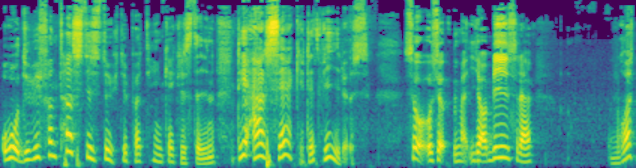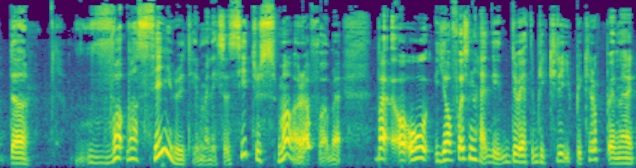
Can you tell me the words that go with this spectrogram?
Åh, du är fantastiskt duktig på att tänka Kristin. Det är säkert ett virus. Så, och så, jag blir sådär, what the... Vad, vad säger du till mig liksom? Sitter du och smörar för mig? Och jag får sån här, du vet det blir kryp i kroppen när,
